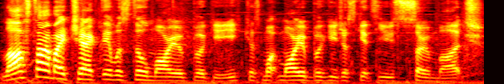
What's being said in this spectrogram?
Last time I checked, it was still Mario Boogie, because Mario Boogie just gets used so much.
